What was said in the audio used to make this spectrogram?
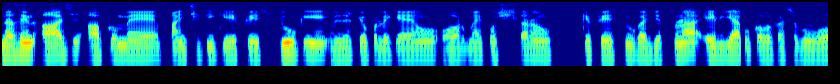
नाजिन आज आपको मैं पाइन सिटी के फ़ेज़ टू की विज़िट के ऊपर लेके आया हूँ और मैं कोशिश कर रहा हूँ कि फ़ेज़ टू का जितना एरिया को कवर कर सकूँ, वो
